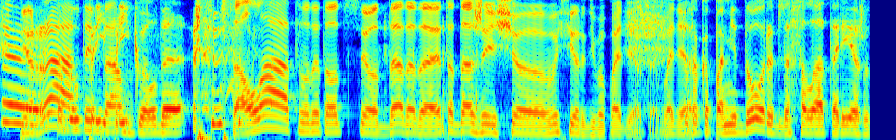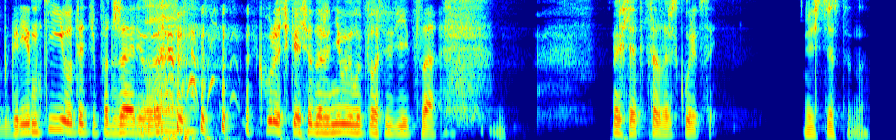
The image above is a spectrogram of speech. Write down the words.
Пираты, это был приквел, да. Салат, вот это вот все, да-да-да, это даже еще в эфир не попадет. Это только помидоры для салата режут, гренки вот эти поджаривают курочка еще даже не вылупилась из яйца. Ну, если это Цезарь с курицей. Естественно.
